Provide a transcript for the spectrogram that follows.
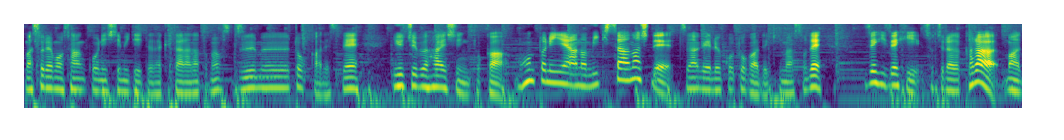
まあ、それも参考にしてみていただけたらなと思います。Zoom とかですね、YouTube 配信とか、本当にね、あのミキサーなしでつなげることができますので、ぜひぜひそちらから、まあ、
